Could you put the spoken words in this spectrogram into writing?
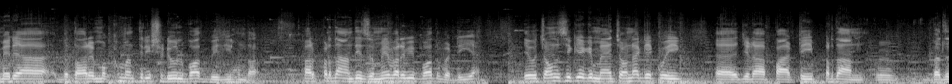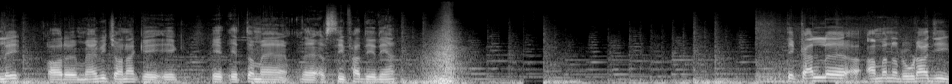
ਮੇਰਾ ਬਤੌਰ ਮੁੱਖ ਮੰਤਰੀ ਸ਼ਡਿਊਲ ਬਹੁਤ ਬਿਜ਼ੀ ਹੁੰਦਾ, ਪਰ ਪ੍ਰਧਾਨ ਦੀ ਜ਼ਿੰਮੇਵਾਰੀ ਵੀ ਬਹੁਤ ਵੱਡੀ ਹੈ ਤੇ ਉਹ ਚਾਹੁੰਦੇ ਸੀ ਕਿ ਮੈਂ ਚਾਹੁੰਦਾ ਕਿ ਕੋਈ ਜਿਹੜਾ ਪਾਰਟੀ ਪ੍ਰਧਾਨ ਬਦਲੇ ਔਰ ਮੈਂ ਵੀ ਚਾਹੁੰਦਾ ਕਿ ਇੱਕ ਇਹ ਇਹ ਤੋਂ ਮੈਂ ਅਸਤੀਫਾ ਦੇ ਦਿਆਂ। ਤੇ ਕੱਲ ਅਮਨ ਅਰੋੜਾ ਜੀ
